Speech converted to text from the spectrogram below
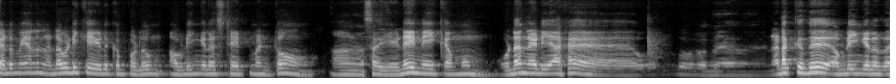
கடுமையான நடவடிக்கை எடுக்கப்படும் அப்படிங்கிற ஸ்டேட்மெண்ட்டும் இடைநீக்கமும் உடனடியாக நடக்குது அப்படிங்கிறத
